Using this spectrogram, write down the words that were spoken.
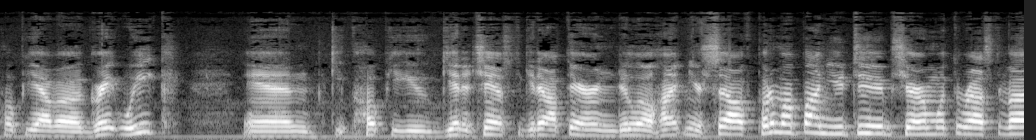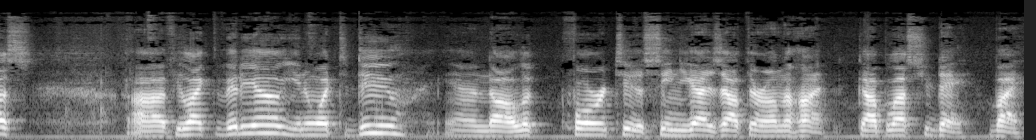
Hope you have a great week. And hope you get a chance to get out there and do a little hunting yourself. Put them up on YouTube. Share them with the rest of us. Uh, if you like the video, you know what to do. And I'll look forward to seeing you guys out there on the hunt. God bless your day. Bye.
